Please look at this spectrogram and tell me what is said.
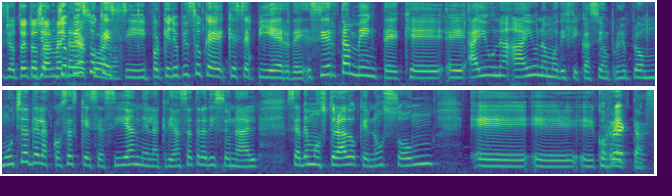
Yo estoy Yo- totalmente yo, de pienso que acuerdo. sí, porque yo pienso que, que se pierde. Ciertamente que eh, hay, una, hay una modificación. Por ejemplo, muchas de las cosas que se hacían en la crianza tradicional se ha demostrado que no son eh, eh, eh, correctas.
